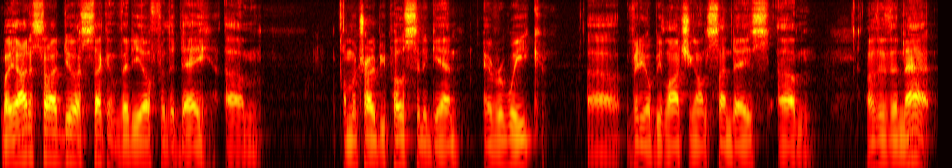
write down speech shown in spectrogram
But yeah, I decided I'd do a second video for the day. Um, I'm to try to be posting again every week. Uh, video will be launching on Sundays. Um, other than that,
